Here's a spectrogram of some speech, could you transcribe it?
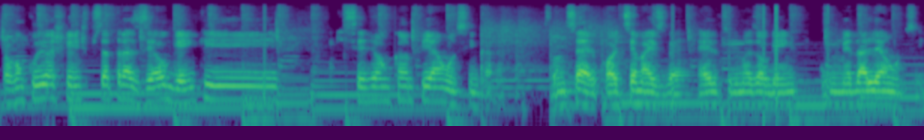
Pra concluir, acho que a gente precisa trazer alguém que, que seja um campeão, assim, cara. Falando sério, pode ser mais velho e tudo, mas alguém com um medalhão, assim.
